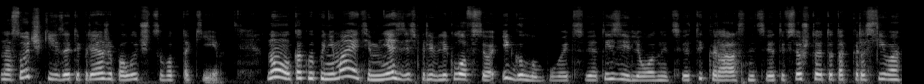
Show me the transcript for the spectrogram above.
носочки из этой пряжи получатся вот такие. Но, как вы понимаете, меня здесь привлекло все и голубой цвет, и зеленый цвет, и красный цвет, и все, что это так красиво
